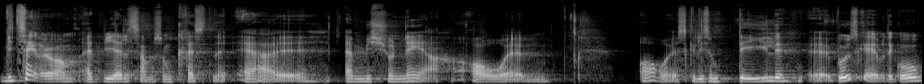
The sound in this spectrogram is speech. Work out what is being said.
vi taler jo om, at vi alle sammen som kristne er, øh, er missionærer og, øh, og øh, skal ligesom dele øh, budskabet, det gode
